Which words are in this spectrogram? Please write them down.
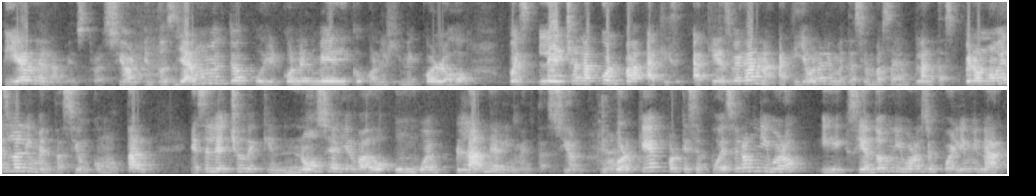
pierden la menstruación. Entonces ya al momento de acudir con el médico, con el ginecólogo, pues le echan la culpa a que, a que es vegana, a que lleva una alimentación basada en plantas, pero no es la alimentación como tal es el hecho de que no se ha llevado un buen plan de alimentación. ¿Por qué? Porque se puede ser omnívoro y siendo omnívoro se puede eliminar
